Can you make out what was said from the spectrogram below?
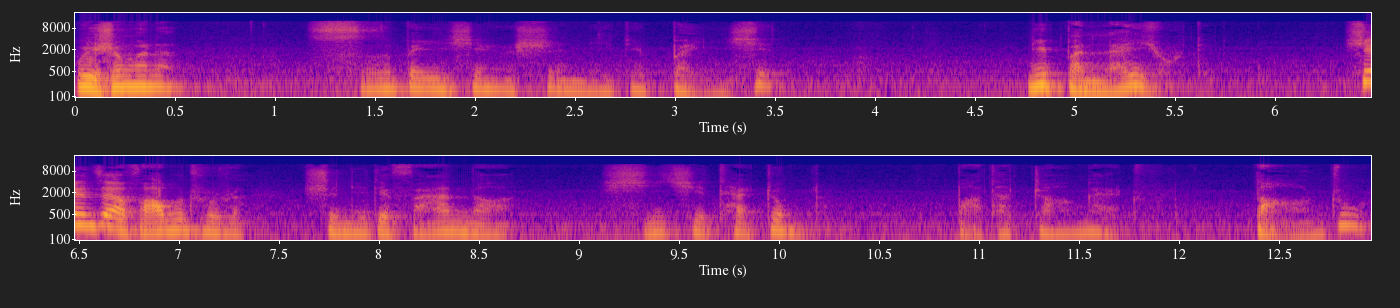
为什么呢？慈悲心是你的本性，你本来有的，现在发不出来，是你的烦恼习气太重了，把它障碍住了，挡住了，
